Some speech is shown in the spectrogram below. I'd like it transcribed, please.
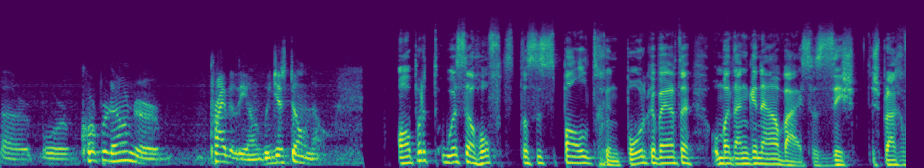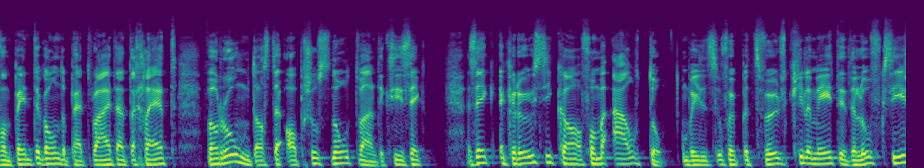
uh, or corporate owned or privately owned. We just don't know. Aber die USA hofft, dass es bald geborgen werden kann und man dann genau weiß, was es ist. Der Sprecher vom Pentagon, der Pat Wright, hat erklärt, warum das der Abschuss notwendig war. Es hat eine Größe einem Auto. Und weil es auf etwa 12 km in der Luft war,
